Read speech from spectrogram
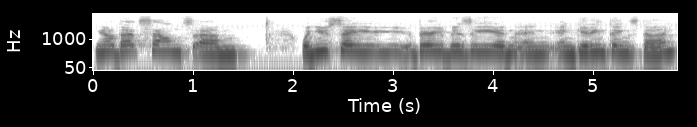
You know, that sounds um, when you say very busy and, and and getting things done.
